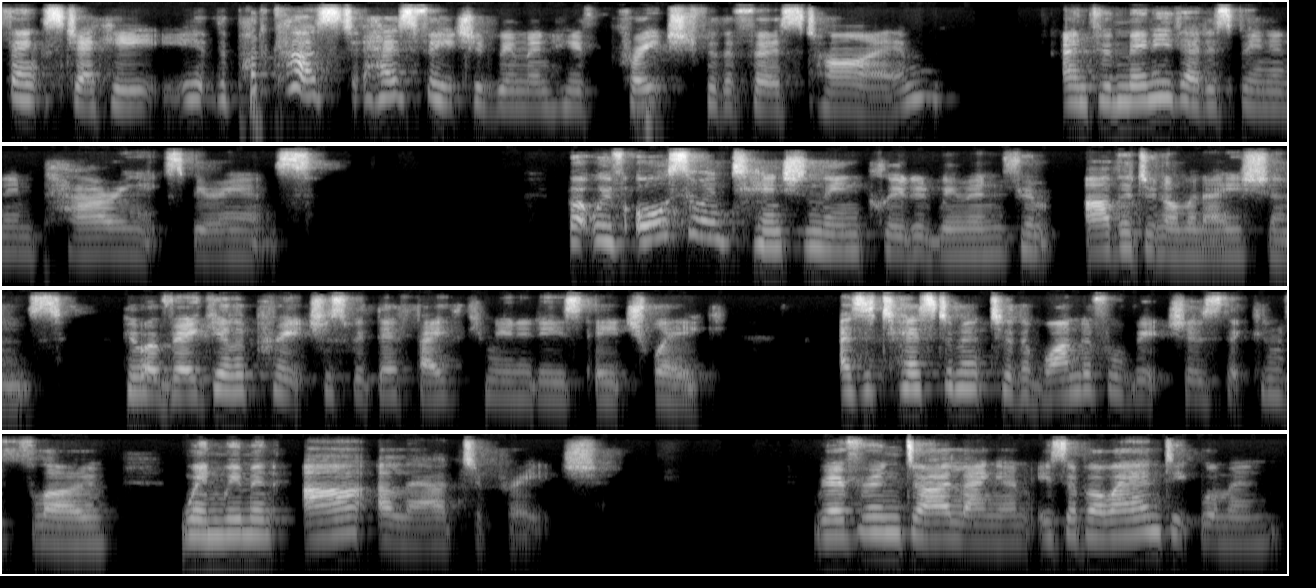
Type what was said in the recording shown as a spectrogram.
Thanks, Jackie. The podcast has featured women who've preached for the first time, and for many, that has been an empowering experience. But we've also intentionally included women from other denominations who are regular preachers with their faith communities each week as a testament to the wonderful riches that can flow when women are allowed to preach. Reverend Di Langham is a Boandik woman,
